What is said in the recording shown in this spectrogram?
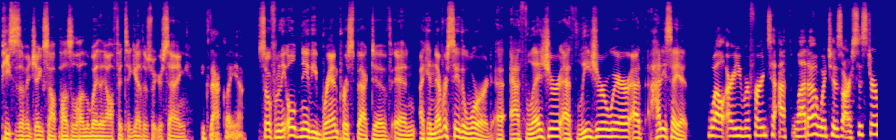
pieces of a jigsaw puzzle and the way they all fit together is what you're saying. Exactly yeah. So from the old navy brand perspective and i can never say the word uh, athleisure athleisure wear ath- how do you say it well, are you referring to Athleta, which is our sister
